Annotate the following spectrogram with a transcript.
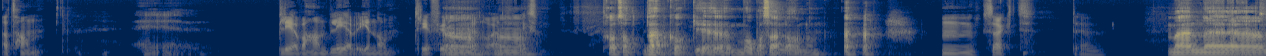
Att han blev vad han blev inom 3-4 år i NHL. Liksom. Trots att Babcock eh, mobbar sönder honom. mm, exakt. Det... Men eh,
